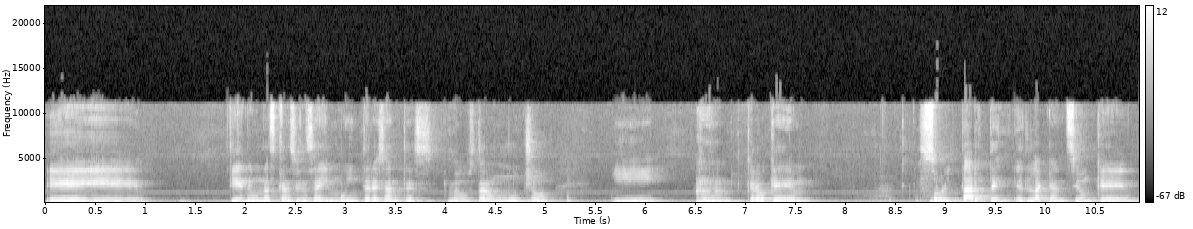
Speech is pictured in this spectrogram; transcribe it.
Eh, tiene unas canciones ahí muy interesantes que me gustaron mucho y creo que Soltarte es la canción que,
